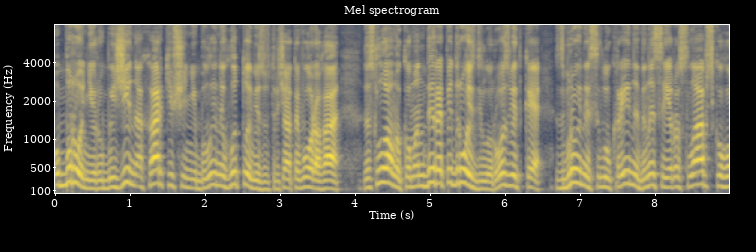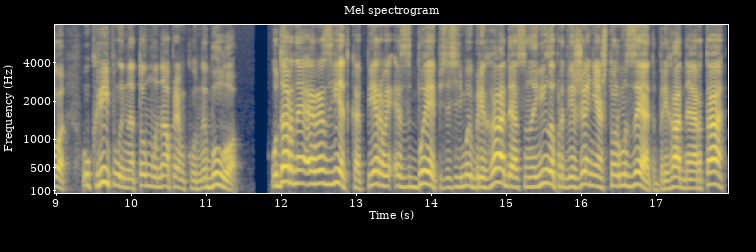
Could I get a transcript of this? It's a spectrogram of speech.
оборонні рубежі на Харківщині були не готові зустрічати ворога. За словами командира підрозділу розвідки Збройних сил України Дениса Ярославського, укріплень на тому напрямку не було. Ударная аэроразведка 1 СБ 57-й бригады остановила продвижение «Шторм-З». Бригадная арта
